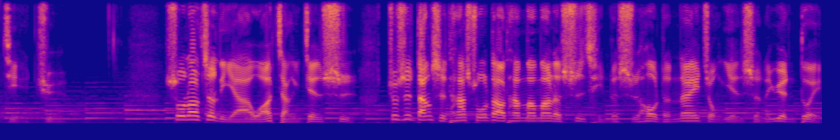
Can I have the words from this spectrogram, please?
解决。说到这里啊，我要讲一件事，就是当时他说到他妈妈的事情的时候的那一种眼神的怨怼，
